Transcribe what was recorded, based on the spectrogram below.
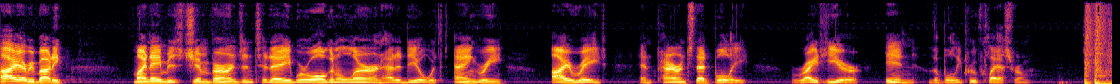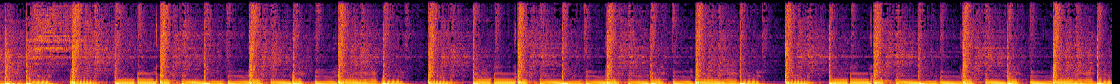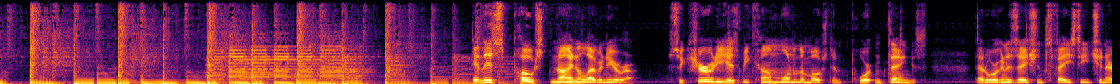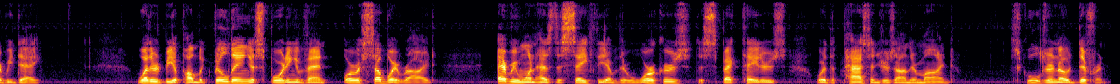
Hi, everybody. My name is Jim Burns, and today we're all going to learn how to deal with angry, irate, and parents that bully right here in the Bully Proof Classroom. In this post 9 11 era, security has become one of the most important things that organizations face each and every day. Whether it be a public building, a sporting event, or a subway ride, everyone has the safety of their workers, the spectators, or the passengers on their mind. Schools are no different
